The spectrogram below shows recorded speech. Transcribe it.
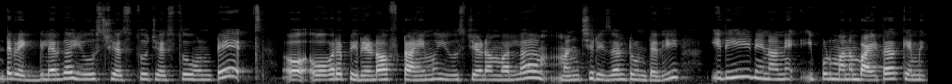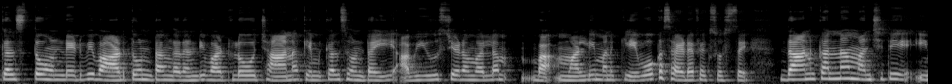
అంటే రెగ్యులర్గా యూస్ చేస్తూ చేస్తూ ఉంటే over a period of time use చేయడం వల్ల మంచి రిజల్ట్ ఉంటుంది. ఇది నేను అనే ఇప్పుడు మనం బయట కెమికల్స్తో ఉండేటివి వాడుతూ ఉంటాం కదండి. వాటిలో చాలా కెమికల్స్ ఉంటాయి. అవి యూస్ చేయడం వల్ల మళ్ళీ మనకి ఏవో ఒక సైడ్ ఎఫెక్ట్స్ వస్తాయి. దానికన్నా మంచిది ఈ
